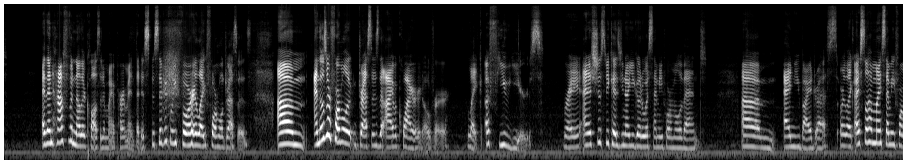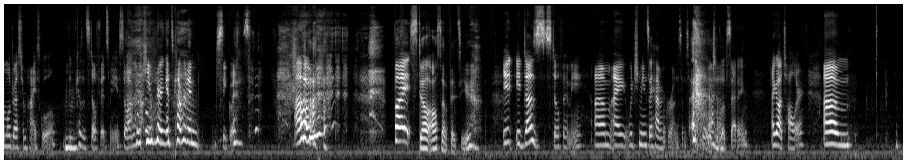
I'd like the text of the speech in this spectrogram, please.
and then half of another closet in my apartment that is specifically for like formal dresses. Um, and those are formal dresses that I've acquired over like a few years, right? And it's just because you know you go to a semi-formal event, um, and you buy a dress, or like I still have my semi-formal dress from high school Mhm. because it still fits me, so I'm gonna keep wearing. It's covered in sequins. um, but Still also fits you. it it does still fit me. Um, I which means I haven't grown since high school, which is upsetting. I got taller. Um,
